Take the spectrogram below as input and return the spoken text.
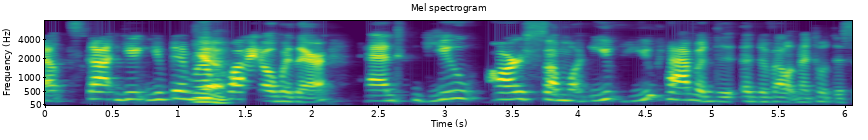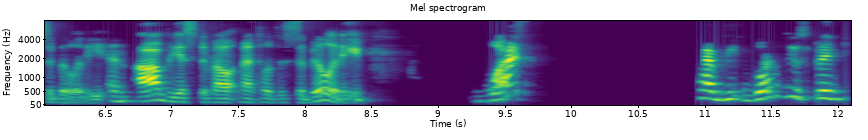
Now, Scott, you you've been real yeah. quiet over there, and you are someone you you have a, de- a developmental disability, an obvious developmental disability what have you, what has been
